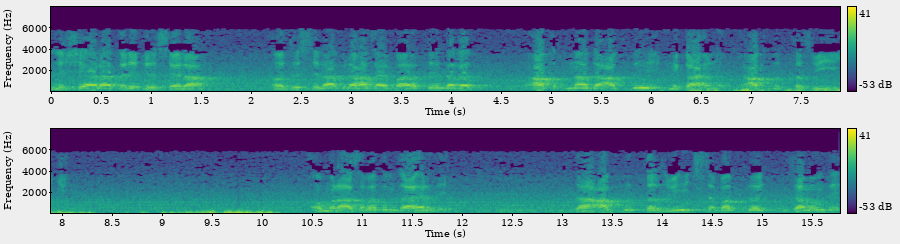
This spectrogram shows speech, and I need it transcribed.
للشیل على طریق الاستعلاء اور اصطلاح لحاظ عبارت دے لگت عقد نہ دا عقد نکاح، عقد التزویج. اور مناسبت ظاہر دے. دا عقد التزویج سبب زمم دے.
